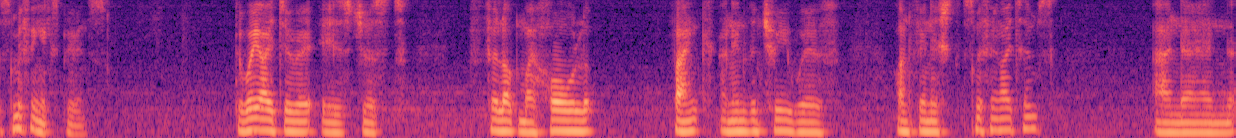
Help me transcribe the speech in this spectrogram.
smithing experience. The way I do it is just fill up my whole bank an inventory with unfinished smithing items and then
